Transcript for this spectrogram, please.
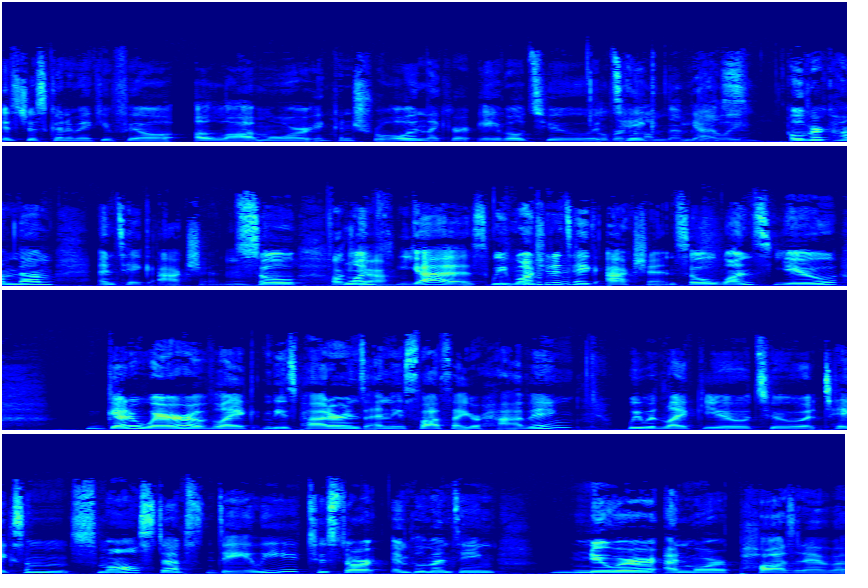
it's just going to make you feel a lot more in control and like you're able to overcome take them yes, daily overcome them and take action mm-hmm. so Fuck once yeah. yes we want you to take action so once you get aware of like these patterns and these thoughts that you're having we would like you to take some small steps daily to start implementing newer and more positive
